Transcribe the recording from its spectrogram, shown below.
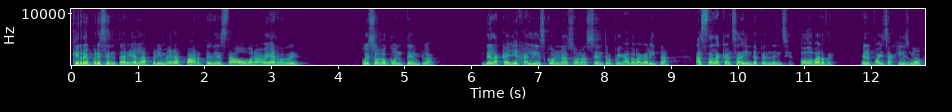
que representaría la primera parte de esta obra verde, pues solo contempla de la calle Jalisco en la zona centro pegado a la garita hasta la calzada de Independencia, todo verde, el paisajismo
